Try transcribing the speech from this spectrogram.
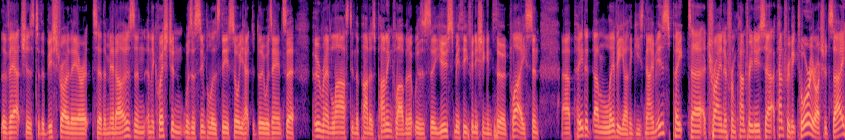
the vouchers to the bistro there at uh, the Meadows. And, and the question was as simple as this. All you had to do was answer who ran last in the Punters Punting Club, and it was you, Smithy, finishing in third place. And uh, Peter Dunlevy, I think his name is. Pete, uh, a trainer from Country New South, Country Victoria, I should say.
